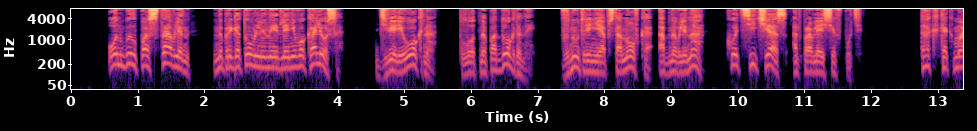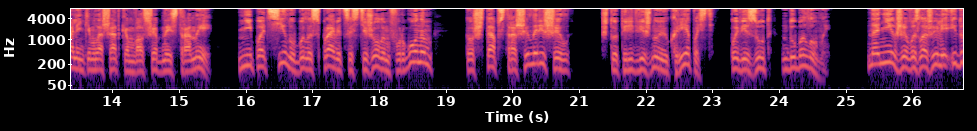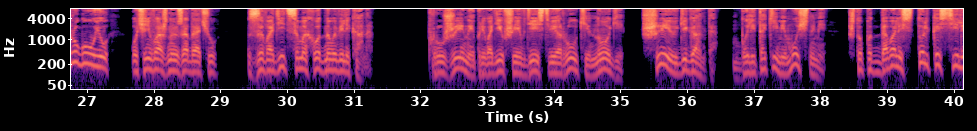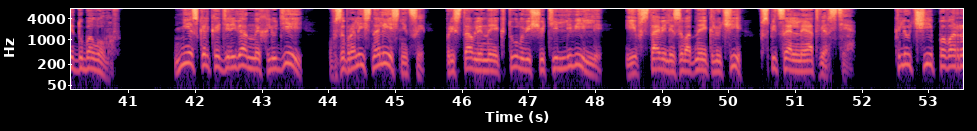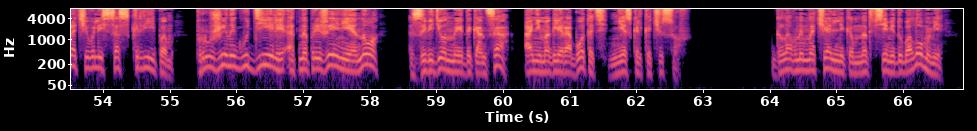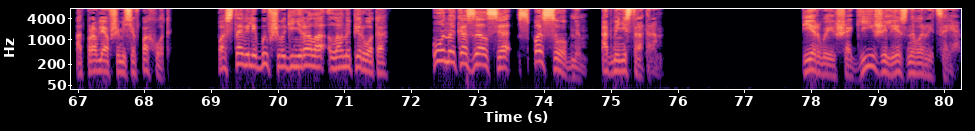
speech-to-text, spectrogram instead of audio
Он был поставлен на приготовленные для него колеса. Двери и окна плотно подогнаны. Внутренняя обстановка обновлена. Хоть сейчас отправляйся в путь. Так как маленьким лошадкам волшебной страны не под силу было справиться с тяжелым фургоном, то штаб Страшила решил, что передвижную крепость повезут дуболомы. На них же возложили и другую, очень важную задачу — заводить самоходного великана. Пружины, приводившие в действие руки, ноги, шею гиганта, были такими мощными, что поддавались только силе дуболомов. Несколько деревянных людей взобрались на лестницы, приставленные к туловищу Тилли-Вилли, и вставили заводные ключи в специальные отверстия. Ключи поворачивались со скрипом, пружины гудели от напряжения, но, заведенные до конца, они могли работать несколько часов. Главным начальником над всеми дуболомами, отправлявшимися в поход, поставили бывшего генерала Лана Пирота. Он оказался способным администратором. Первые шаги Железного рыцаря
